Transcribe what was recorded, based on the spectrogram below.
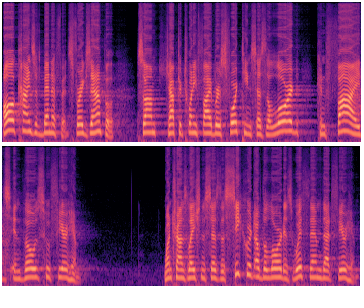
all kinds of benefits. For example, Psalm chapter 25, verse 14 says, The Lord confides in those who fear him. One translation says, The secret of the Lord is with them that fear him.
